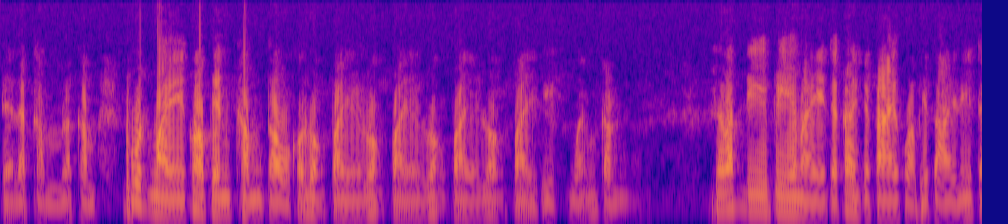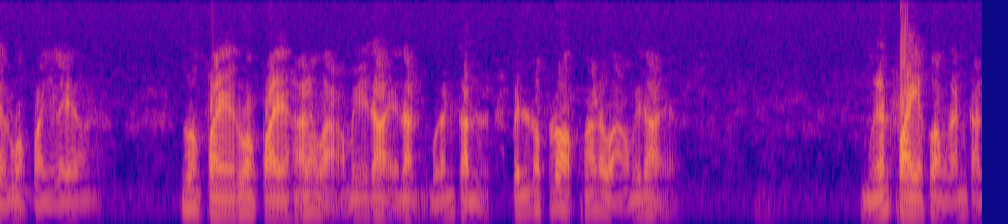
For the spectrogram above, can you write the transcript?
แต่ละคำละคำพูดใหม่ก็เป็นคำเก่าก็ล่วงไปล่วงไปล่วงไปล่วงไปอีกเหมือนกัน สวัสดีปีใหม่ แต่ใกล้จะตายกว่าปีตายนี้แต่ล่วงไปแล้วล่วงไปล่วงไปหาระหว่างไม่ได้นั่นเหมือนกัน เป็นรอบๆหาระหว่างไม่ได้ เหมือนไฟก็เหมือนกัน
